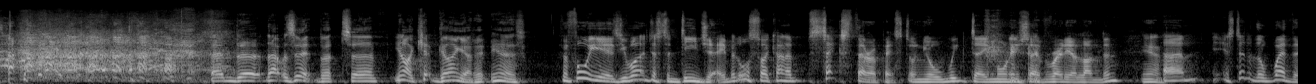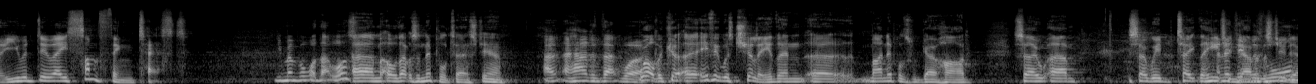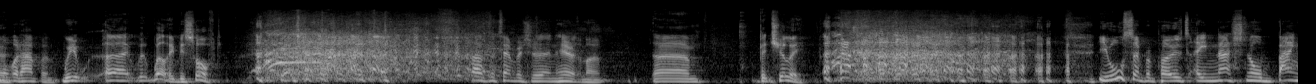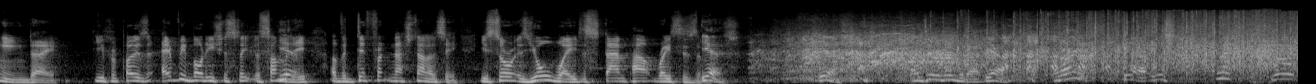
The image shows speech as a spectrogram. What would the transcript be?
and uh, that was it. But, uh, you know, I kept going at it, yes. For four years, you weren't just a DJ, but also a kind of sex therapist on your weekday morning show for Radio London. Yeah. Um, instead of the weather, you would do a something test. You remember what that was? Um, oh, that was a nipple test, yeah. And, how did that work? Well, because, uh, if it was chilly, then uh, my nipples would go hard. So, um, so we'd take the heating and if it down in the warm, studio. what would happen? We, uh, well, it'd be soft. How's the temperature in here at the moment? Um, bit chilly. You also proposed a national banging day. You proposed that everybody should sleep with somebody Yeah. of a different nationality. You saw it as your way to stamp out racism. Yes. Yes. I do remember that, yeah. And I, yeah, it was, well...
